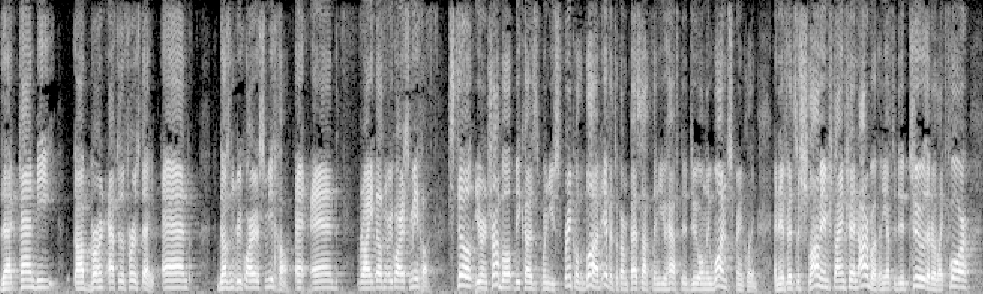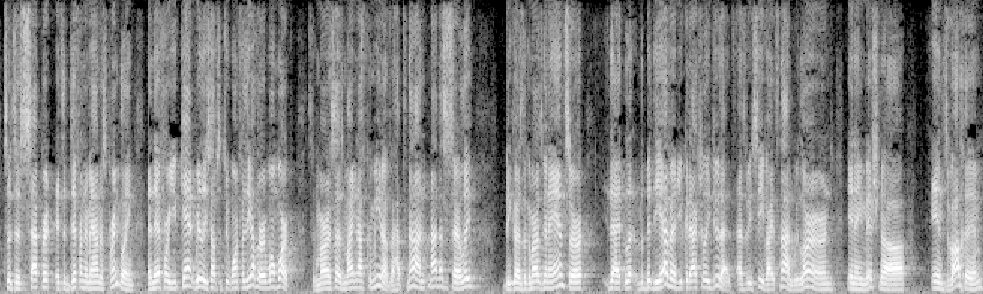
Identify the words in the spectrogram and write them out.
that can be uh, burnt after the first day and doesn't require smicha and, and right doesn't require smicha. Still, you're in trouble because when you sprinkle the blood, if it's a korban pesach, then you have to do only one sprinkling, and if it's a shlamim shtaim shein arba, then you have to do two that are like four. So it's a separate, it's a different amount of sprinkling, and therefore you can't really substitute one for the other. It won't work. So Gemara says, "My nafkamina v'hatnan," not necessarily. Because the Gemara is going to answer that the b'diavad you could actually do that, as we see by not. We learned in a Mishnah in Zvachim,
